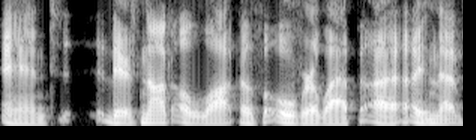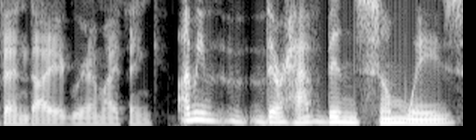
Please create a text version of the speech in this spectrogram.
And there's not a lot of overlap uh, in that Venn diagram, I think. I mean, there have been some ways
